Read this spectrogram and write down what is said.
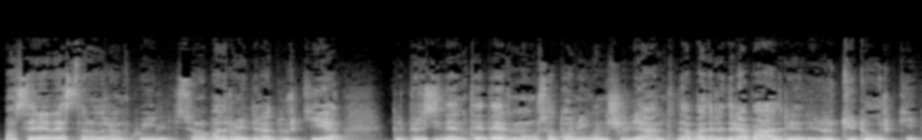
ma se ne restano tranquilli. Sono padroni della Turchia. Il presidente eterno usa toni concilianti da padre della patria, di tutti i turchi.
